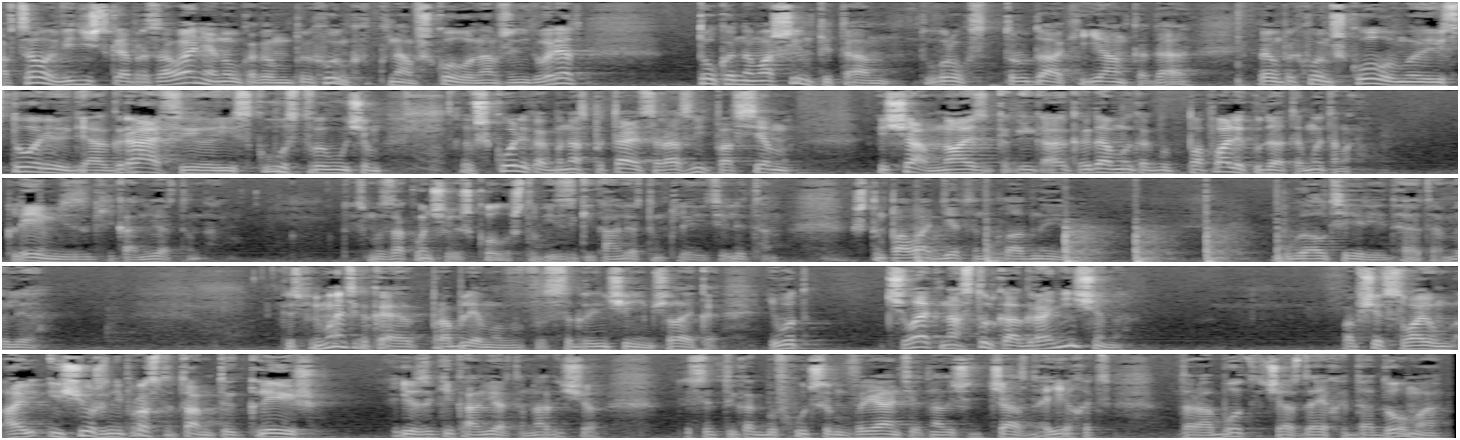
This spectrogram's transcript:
А в целом ведическое образование, ну, когда мы приходим к нам в школу, нам же не говорят, только на машинке там, урок труда, киянка, да. Когда мы приходим в школу, мы историю, географию, искусство учим. В школе как бы нас пытаются развить по всем вещам. Ну, а, а когда мы как бы попали куда-то, мы там клеим языки конвертом. Да. То есть мы закончили школу, чтобы языки конвертом клеить. Или там штамповать где-то накладные бухгалтерии, да, там, или то есть, понимаете, какая проблема с ограничением человека? И вот человек настолько ограничен вообще в своем... А еще же не просто там ты клеишь языки конвертом, надо еще... Если ты как бы в худшем варианте, это надо еще час доехать до работы, час доехать до дома,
